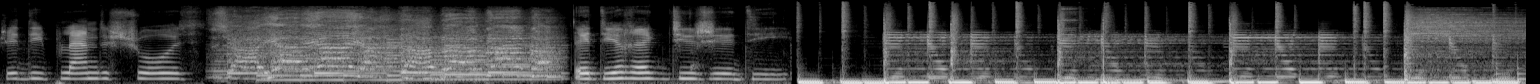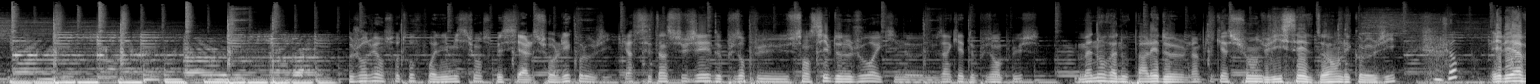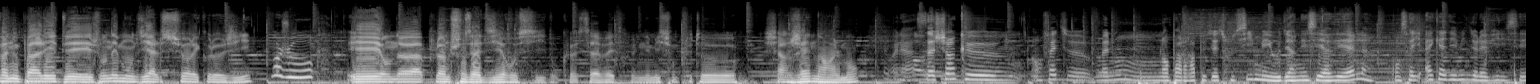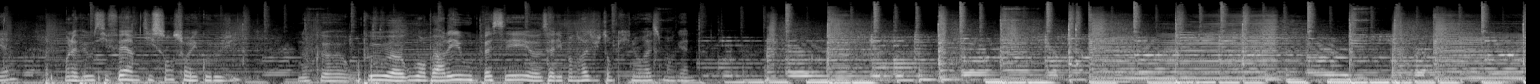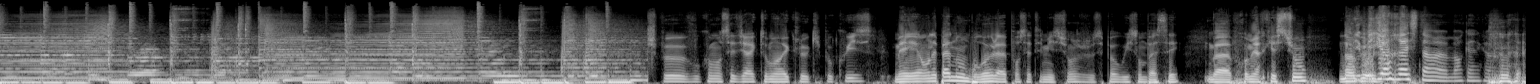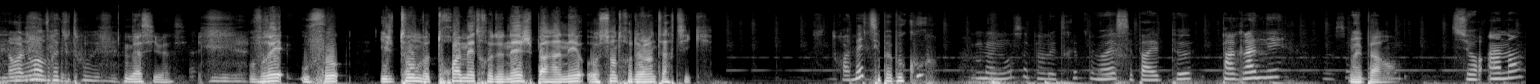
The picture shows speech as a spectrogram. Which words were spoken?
J'ai dit plein de choses. Les directs du jeudi. Aujourd'hui, on se retrouve pour une émission spéciale sur l'écologie, car c'est un sujet de plus en plus sensible de nos jours et qui nous inquiète de plus en plus. Manon va nous parler de l'implication du lycée dans l'écologie. Bonjour. Et Léa va nous parler des journées mondiales sur l'écologie. Bonjour. Et on a plein de choses à dire aussi, donc euh, ça va être une émission plutôt chargée normalement. Voilà, sachant que, en fait, euh, Manon, on en parlera peut-être aussi, mais au dernier CAVL, Conseil académique de la vie lycéenne, on avait aussi fait un petit son sur l'écologie. Donc euh, on peut euh, ou en parler ou le passer, euh, ça dépendra du temps qui nous reste, Morgane. Peux vous commencer directement avec le Kipo Quiz, mais on n'est pas nombreux là pour cette émission, je sais pas où ils sont passés. Bah première question. Non, Les meilleurs restent, hein, Morgane, quand même. Normalement, on devrait tout trouver. Merci, merci. Vrai ou faux Il tombe 3 mètres de neige par année au centre de l'Antarctique. 3 mètres, c'est pas beaucoup Maintenant, ça paraît très peu. Ouais, ça paraît peu. Par année Ouais, par an. Sur un an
